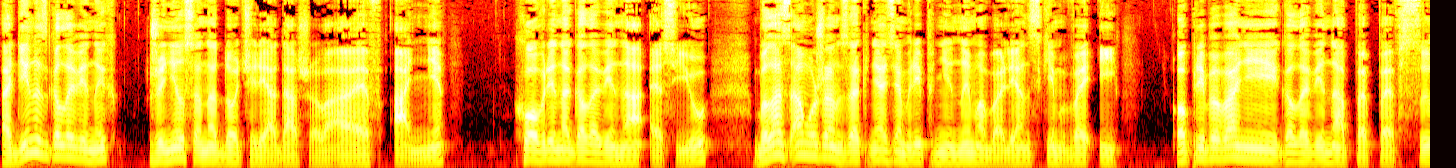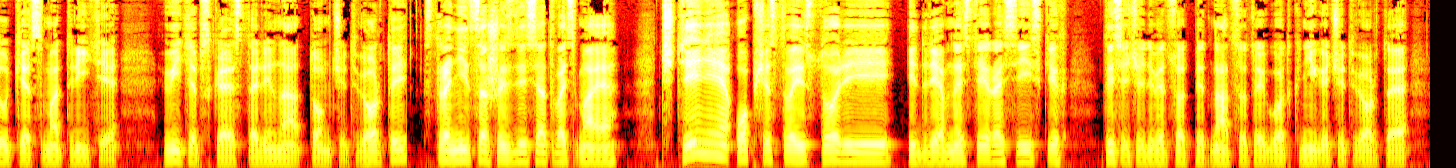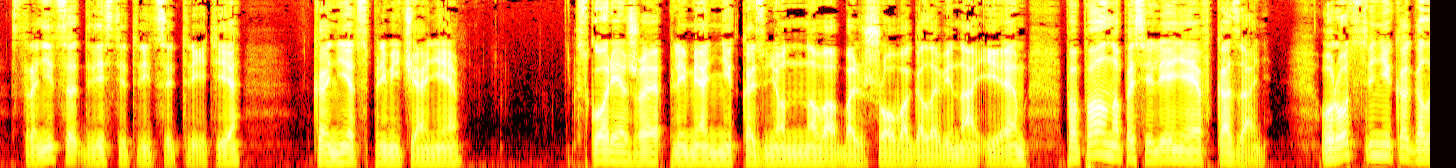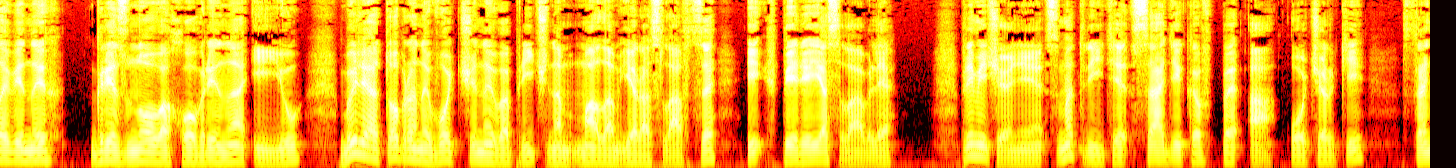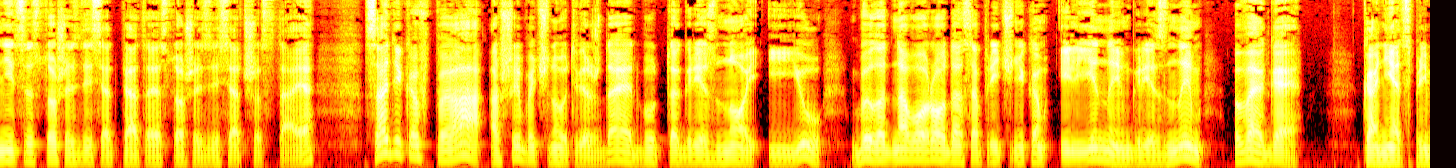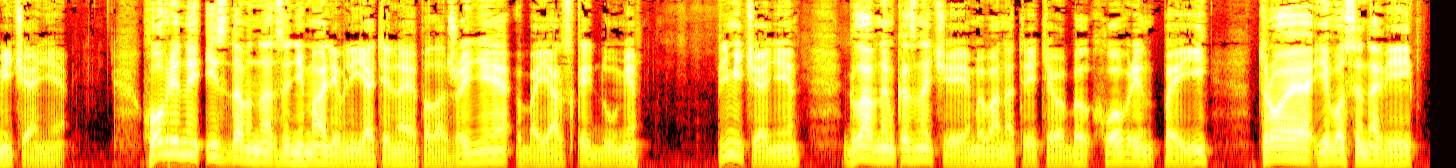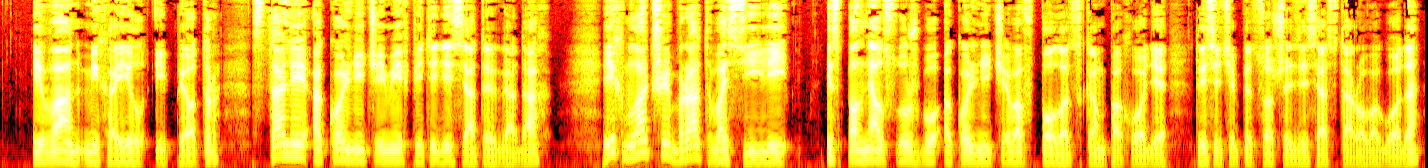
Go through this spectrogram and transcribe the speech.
Один из Головиных женился на дочери Адашева А.Ф. Анне. Ховрина Головина С.Ю. была замужем за князем Репниным Оболенским В.И. О пребывании Головина П.П. в ссылке смотрите «Витебская старина», том 4, страница 68 Чтение Общества истории и древностей российских, 1915 год, книга 4, страница 233 Конец примечания. Вскоре же племянник казненного Большого Головина И.М. попал на поселение в Казань. У родственника Головиных Грязнова Ховрина и Ю были отобраны вотчины в опричном Малом Ярославце и в Переяславле. Примечание. Смотрите Садиков П.А. Очерки, страницы 165-166. Садиков П.А. ошибочно утверждает, будто Грязной И.Ю. был одного рода с опричником Ильиным Грязным В.Г. Конец примечания. Ховрины издавна занимали влиятельное положение в Боярской думе. Примечание. Главным казначеем Ивана III был Ховрин П.И., трое его сыновей, Иван, Михаил и Петр, стали окольничьими в 50-х годах. Их младший брат Василий исполнял службу окольничего в Полоцком походе 1562 года.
